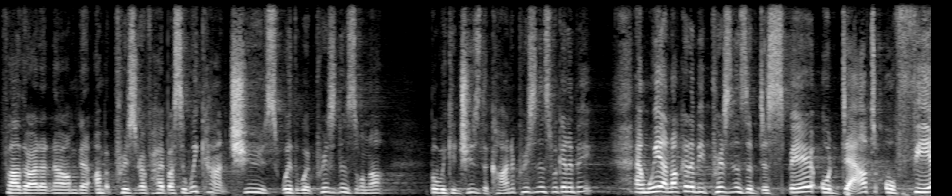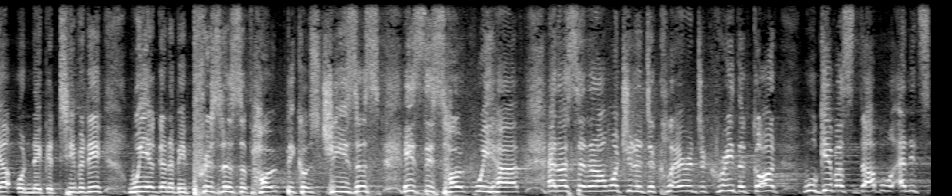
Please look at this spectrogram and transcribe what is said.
Father, I don't know, I'm, gonna, I'm a prisoner of hope. I said, We can't choose whether we're prisoners or not, but we can choose the kind of prisoners we're going to be. And we are not going to be prisoners of despair or doubt or fear or negativity. We are going to be prisoners of hope because Jesus is this hope we have. And I said, and I want you to declare and decree that God will give us double, and it's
